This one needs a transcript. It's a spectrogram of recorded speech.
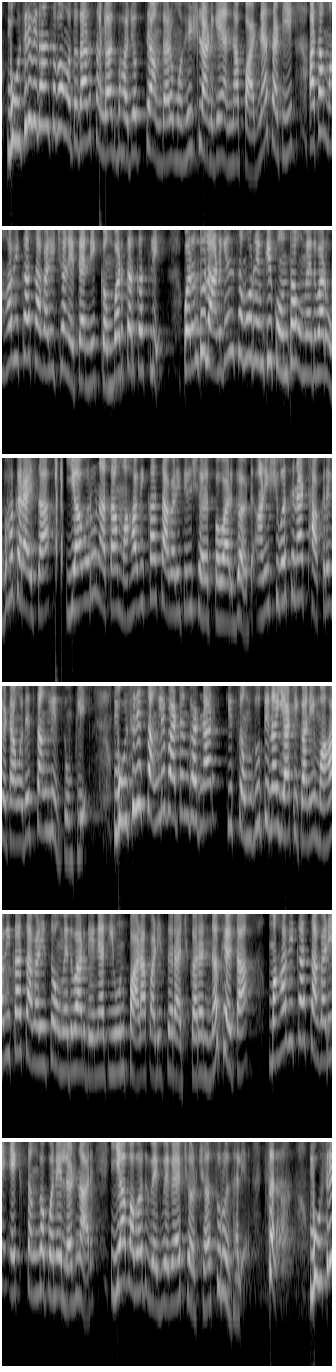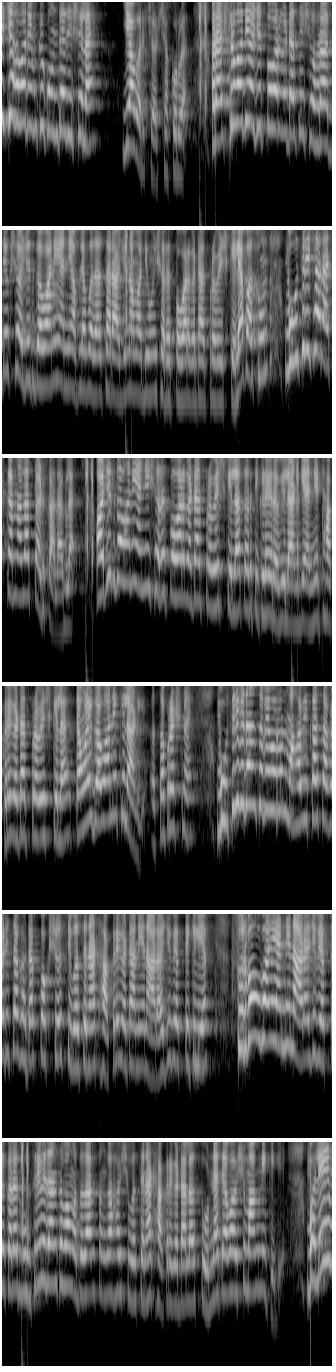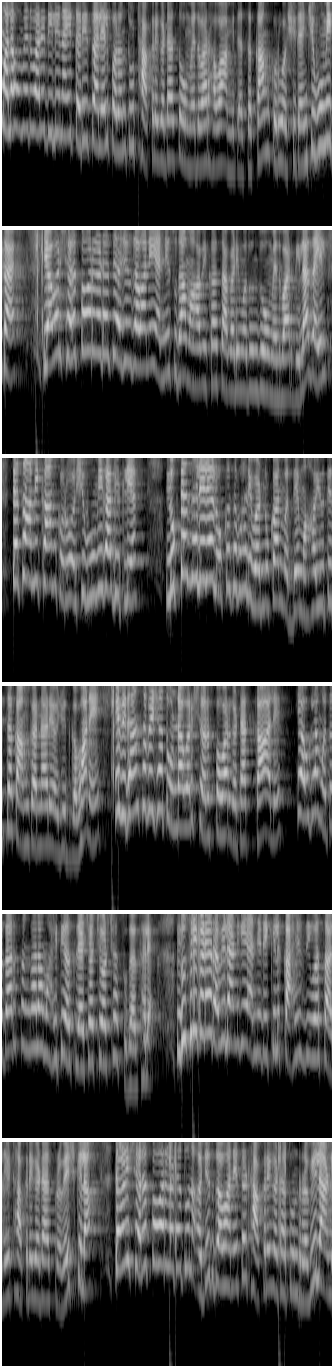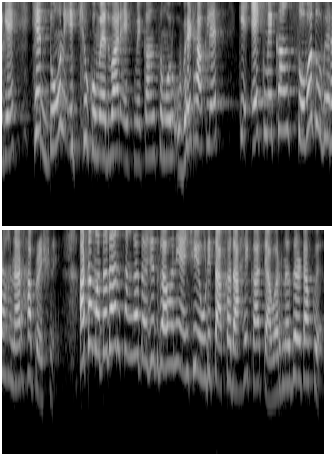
भोसरी विधानसभा मतदारसंघात भाजपचे आमदार महेश लांडगे यांना पाडण्यासाठी आता महाविकास आघाडीच्या नेत्यांनी कंबर तर कसली. परंतु लांडगेंसमोर नेमकी कोणता उमेदवार उभा करायचा यावरून आता महाविकास आघाडीतील शरद पवार गट आणि शिवसेना ठाकरे गटामध्ये चांगलीच जुंपली. भोसरी सांगली पॅटर्न घडणार की समजुतीनं या ठिकाणी महाविकास आघाडीचा उमेदवार देण्यात येऊन पाडापाडीचं राजकारण न खेळता महाविकास आघाडी एक संघपणे लढणार याबाबत वेगवेगळ्या चर्चा सुरू झाल्या चला भोसरीची हवा नेमकी कोणत्या दिशेला आहे? यावर चर्चा करूयात. राष्ट्रवादी अजित पवार गटाचे शहराध्यक्ष अजित गव्हाणे यांनी आपल्या पदाचा राजीनामा देऊन शरद पवार गटात प्रवेश केल्यापासून भोसरीच्या राजकारणाला तडका लागलाय. अजित गव्हाणे यांनी शरद पवार गटात प्रवेश केला तर तिकडे रवी लांडगे यांनी ठाकरे गटात प्रवेश केलाय. त्यामुळे गव्हाणे की लांडगे? असा प्रश्न आहे. भोसरी विधानसभेवरून महाविकास आघाडीचा घटक पक्ष शिवसेना ठाकरे गटाने नाराजी व्यक्त केली आहे. सुलभा उबाळे यांनी नाराजी व्यक्त करत भोसरी विधानसभा मतदारसंघ हा शिवसेना ठाकरे गटाला सोडण्यात यावा अशी मागणी केली आहे. भलेही मला उमेदवारी दिली नाही तरी चालेल परंतु ठाकरे गटाचा उमेदवार हवा आम्ही त्याचं काम करू अशी त्यांची भूमिका आहे. यावर शरद पवार गटाचे अजित गव्हाणे यांनी सुद्धा महाविकास आघाडीमधून जो उमेदवार दिला जाईल त्याचं आम्ही काम करू अशी भूमिका भूमिका घेतली आहे. नुकत्याच झालेल्या लोकसभा निवडणुकांमध्ये महायुतीचं काम करणारे अजित गव्हाणे हे विधानसभेच्या तोंडावर शरद पवार गटात का आले? हे अवघ्या मतदारसंघाला माहिती असल्याच्या चर्चा सुद्धा झाल्या. दुसरीकडे रवी लांडगे यांनी देखील काहीच दिवस आधी ठाकरे गटात प्रवेश केला. त्यावेळी शरद पवार गटातून अजित गव्हाणे तर ठाकरे गटातून रवी लांडगे हे दोन इच्छुक उमेदवार एकमेकांसमोर उभे ठाकलेत की एकमेकांसोबत उभे राहणार हा प्रश्न आहे. आता मतदारसंघात अजित गव्हाणे यांची एवढी ताकद आहे का? त्यावर नजर टाकूया.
